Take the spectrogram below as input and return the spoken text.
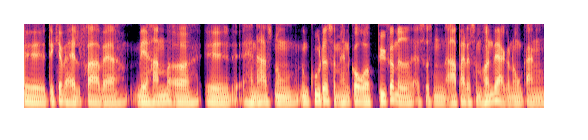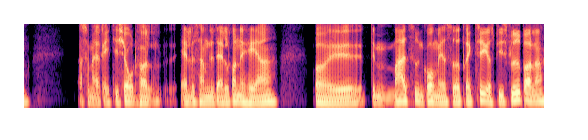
Øh, det kan være alt fra at være med ham, og øh, han har sådan nogle, nogle gutter, som han går og bygger med, altså sådan arbejder som håndværker nogle gange. og som er et rigtig sjovt hold. Alle sammen lidt aldrende herrer, og øh, det meget tiden går med at sidde og drikke te og spise flødeboller,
